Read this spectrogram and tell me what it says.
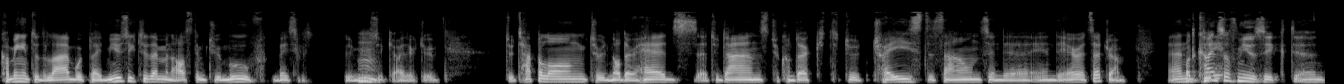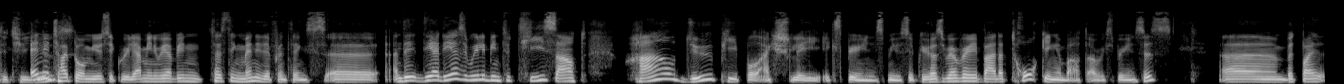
coming into the lab. We played music to them and asked them to move, basically, to hmm. music, mm. either to to tap along, to nod their heads, uh, to dance, to conduct, to trace the sounds in the in the air, etc. And what kinds we, of music uh, did you any use? type of music, really. I mean, we have been testing many different things, uh, and the the idea has really been to tease out how do people actually experience music because we are very bad at talking about our experiences um, but by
